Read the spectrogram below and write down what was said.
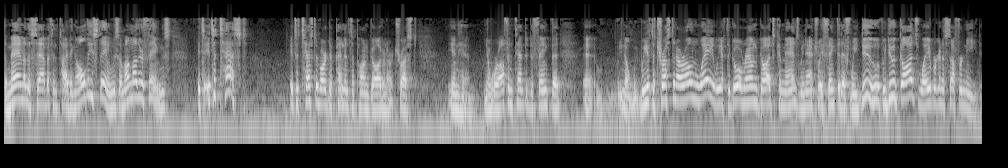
the manna, the Sabbath, and tithing, all these things, among other things, it's, it's a test. It's a test of our dependence upon God and our trust in Him. You know, we're often tempted to think that, uh, you know, we, we have to trust in our own way. We have to go around God's commands. We naturally think that if we do, if we do it God's way, we're going to suffer need.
